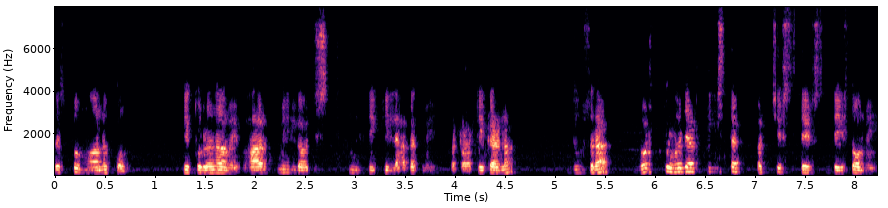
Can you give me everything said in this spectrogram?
विश्व मानकों की तुलना में भारत में लॉजिस्टिक्स नीति की लागत में कटौती करना। दूसरा, वर्ष 2030 तक 25 शीर्ष देशों में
